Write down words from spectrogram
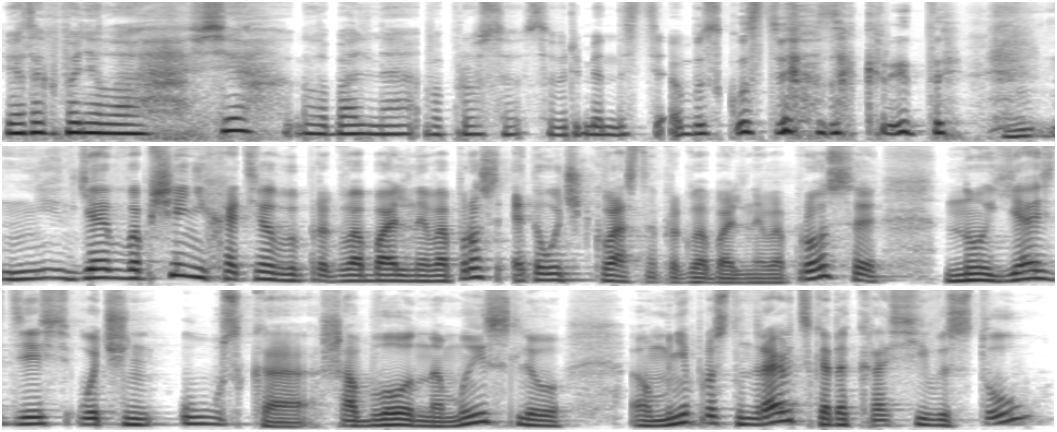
я так поняла, все глобальные вопросы современности об искусстве закрыты. Я вообще не хотел бы про глобальные вопросы. Это очень классно про глобальные вопросы, но я здесь очень узко, шаблонно мыслю. Мне просто нравится, когда красивый стул,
